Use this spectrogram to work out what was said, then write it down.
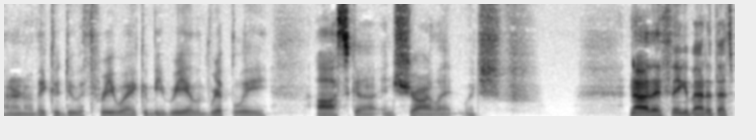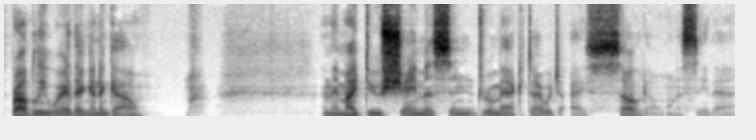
I don't know. They could do a three way. It could be Rhea Ripley, Asuka, and Charlotte, which now that I think about it, that's probably where they're going to go and they might do Sheamus and Drew McIntyre, which I so don't want to see that.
